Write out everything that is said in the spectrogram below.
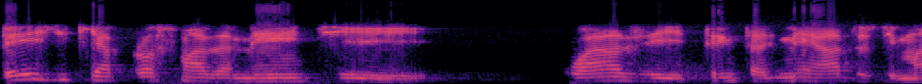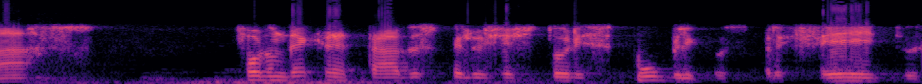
Desde que aproximadamente quase 30, meados de março, foram decretados pelos gestores públicos, prefeitos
